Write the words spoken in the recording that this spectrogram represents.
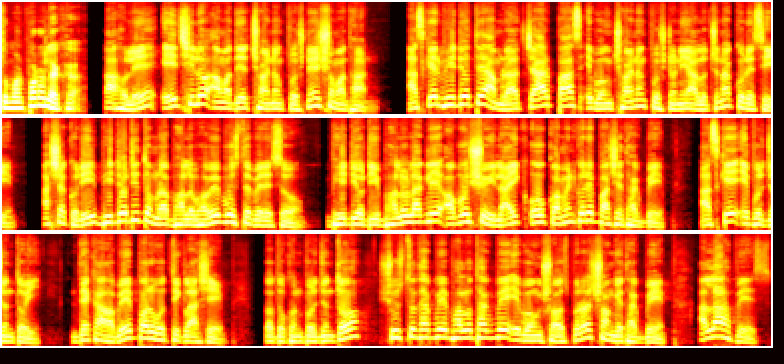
তোমার পড়ালেখা। তাহলে এই ছিল আমাদের ছয় নং প্রশ্নের সমাধান। আজকের ভিডিওতে আমরা চার পাঁচ এবং ছয় নং প্রশ্ন নিয়ে আলোচনা করেছি। আশা করি ভিডিওটি তোমরা ভালোভাবে বুঝতে পেরেছ। ভিডিওটি ভালো লাগলে অবশ্যই লাইক ও কমেন্ট করে পাশে থাকবে। আজকে এ পর্যন্তই। দেখা হবে পরবর্তী ক্লাসে। ততক্ষণ পর্যন্ত সুস্থ থাকবে, ভালো থাকবে এবং সহজ সঙ্গে থাকবে। আল্লাহ হাফেজ।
